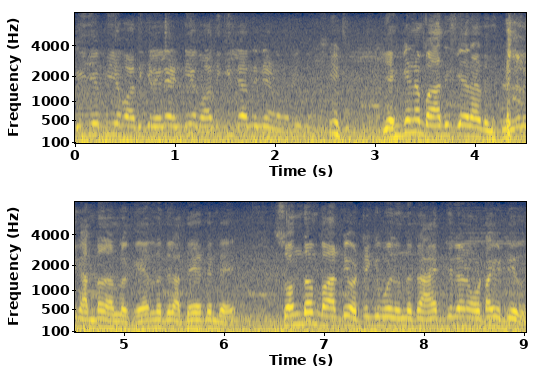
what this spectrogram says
ബി ജെ പിയെ ബാധിക്കില്ല അല്ലെങ്കിൽ എൻ ഡി എ ബാധിക്കില്ല എന്ന് തന്നെയാണ് പറയുന്നത്? എങ്ങനെ ബാധിക്കാനാണ്? നിങ്ങൾ കണ്ടതാണല്ലോ കേരളത്തിൽ അദ്ദേഹത്തിന്റെ സ്വന്തം പാർട്ടി ഒറ്റയ്ക്ക് പോയി നിന്നിട്ട് ആയിരത്തിലാണ് ഓട്ട കിട്ടിയത്.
